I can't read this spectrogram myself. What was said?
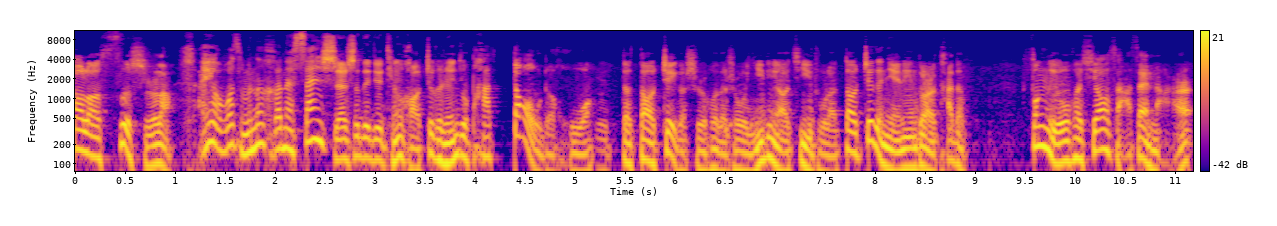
到了四十了，哎呀，我怎么能和那三十似的就挺好？这个人就怕倒着活。到到这个时候的时候，一定要记住了。到这个年龄段，他的风流和潇洒在哪儿？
